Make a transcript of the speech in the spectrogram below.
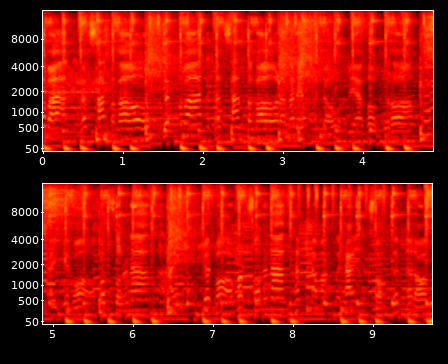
กบานทักษะปะเกาเด็กบานทักษะปะเกาแล้วก็เด็กเจ้าเรียกเขาตรองให้เก็บพอคนสนนางให้เก็บพอคนสนนางทันกำมังไม่ใช่สมเด็จนะดอก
